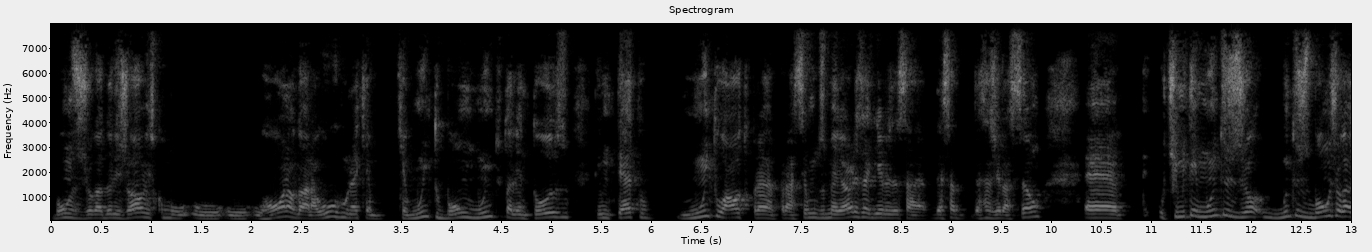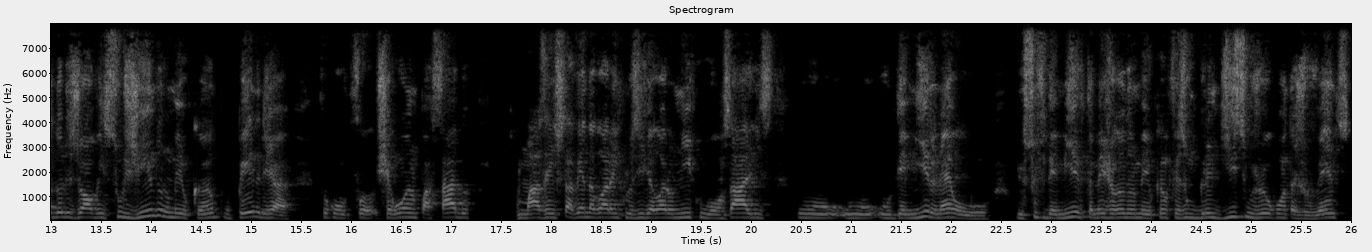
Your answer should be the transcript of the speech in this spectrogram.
bons jogadores jovens, como o, o, o Ronald Araújo, né, que é, que é muito bom, muito talentoso, tem um teto muito alto para ser um dos melhores zagueiros dessa, dessa, dessa geração. É, o time tem muitos, muitos bons jogadores jovens surgindo no meio campo. O Pedro já foi, foi, chegou ano passado, mas a gente está vendo agora, inclusive, agora o Nico Gonzalez, o, o, o Demir, né, o Yusuf Demir também jogando no meio campo, fez um grandíssimo jogo contra a Juventus.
